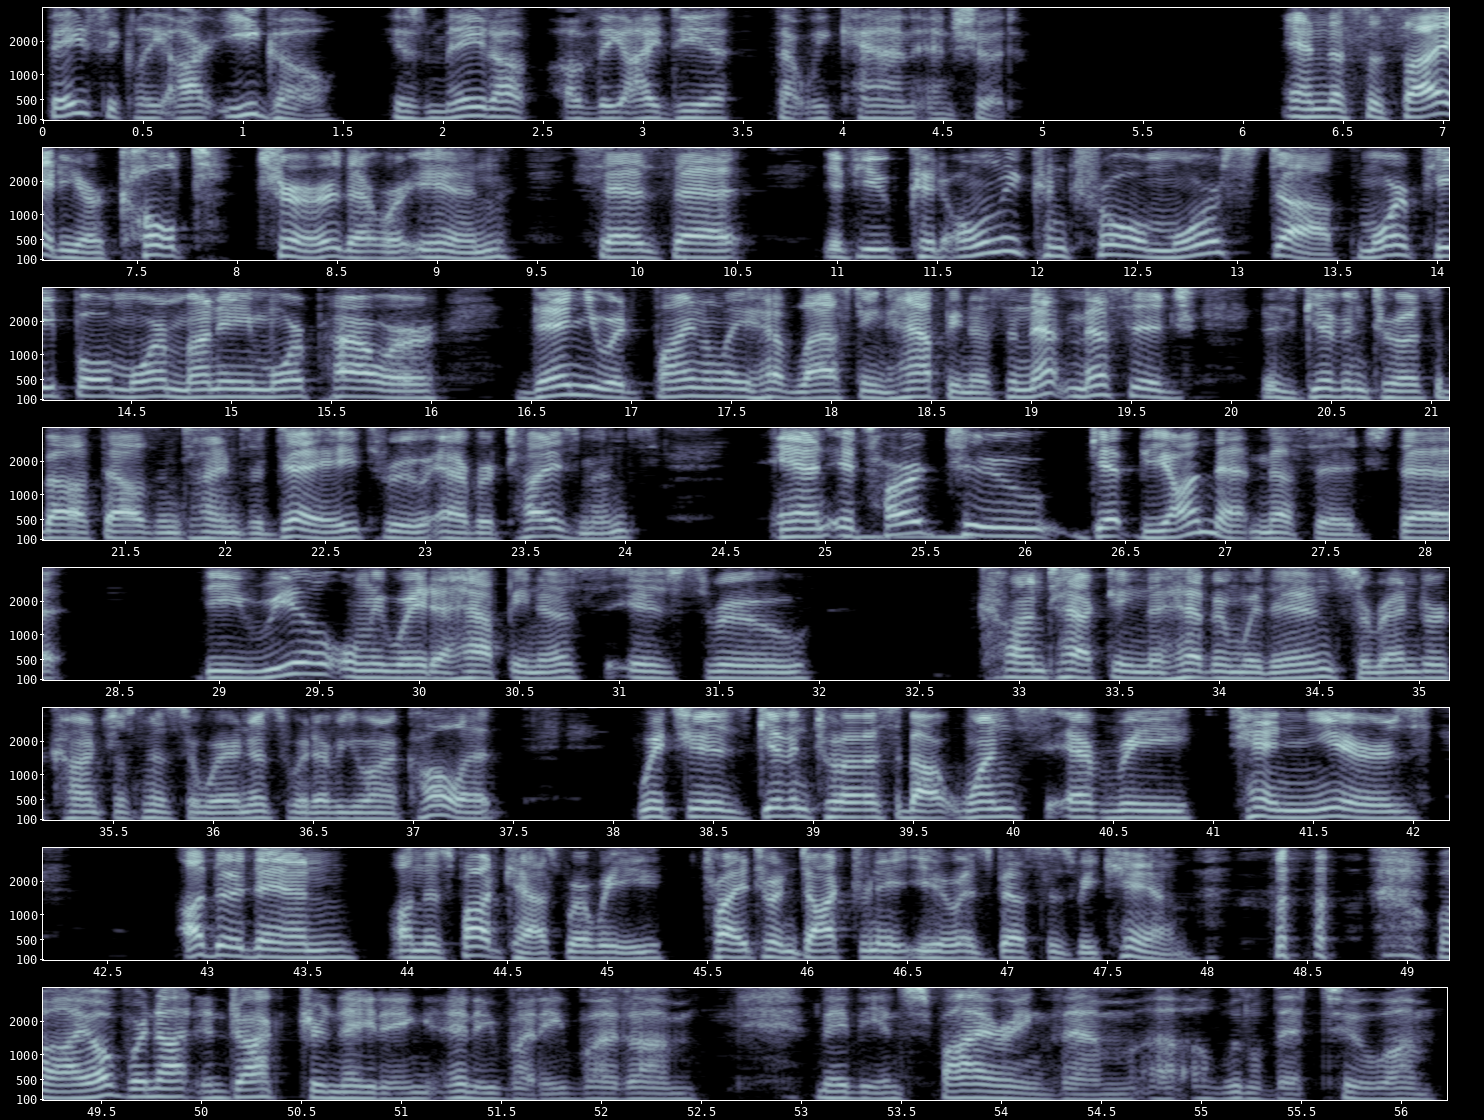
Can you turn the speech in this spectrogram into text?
basically our ego is made up of the idea that we can and should. And the society or culture that we're in says that if you could only control more stuff, more people, more money, more power, then you would finally have lasting happiness. And that message is given to us about a thousand times a day through advertisements. And it's hard to get beyond that message that the real only way to happiness is through contacting the heaven within, surrender, consciousness, awareness, whatever you want to call it, which is given to us about once every 10 years, other than on this podcast where we try to indoctrinate you as best as we can. well, I hope we're not indoctrinating anybody, but um, maybe inspiring them a, a little bit to um,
